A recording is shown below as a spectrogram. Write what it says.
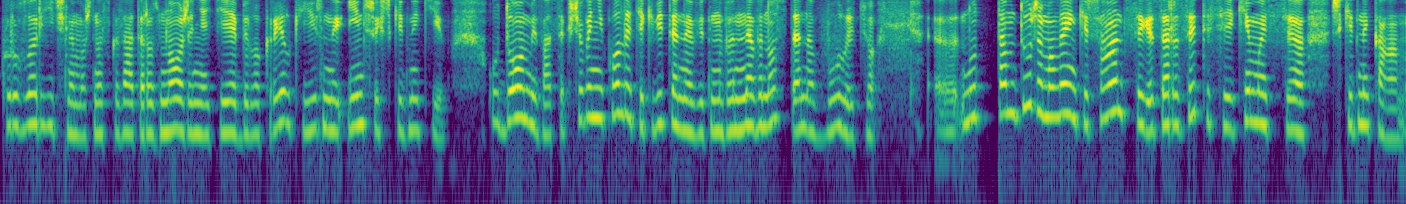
круглорічне, можна сказати, розмноження тієї білокрилки і інших шкідників. У домі вас, якщо ви ніколи ті квіти не, від, не виносите на вулицю, е, ну там дуже маленькі шанси заразитися якимись е, шкідниками.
